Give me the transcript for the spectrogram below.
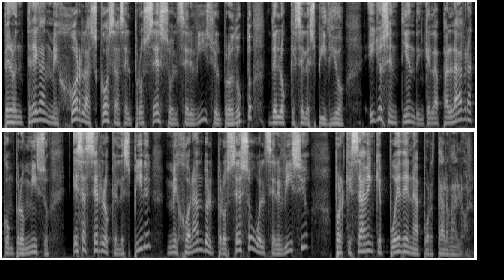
pero entregan mejor las cosas, el proceso, el servicio, el producto de lo que se les pidió. Ellos entienden que la palabra compromiso es hacer lo que les piden, mejorando el proceso o el servicio, porque saben que pueden aportar valor.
